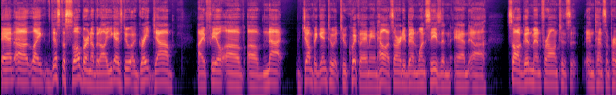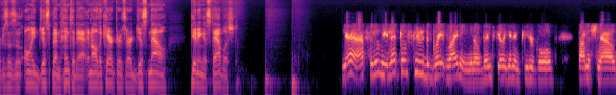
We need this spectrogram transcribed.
and uh, like just the slow burn of it all. You guys do a great job. I feel of of not jumping into it too quickly. I mean, hell, it's already been one season, and uh, Saul Goodman, for all intents, intents and purposes, has only just been hinted at, and all the characters are just now getting established. Yeah, absolutely, and that goes to the great writing. You know, Vince Gilligan and Peter Gould, Thomas Schnauz,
